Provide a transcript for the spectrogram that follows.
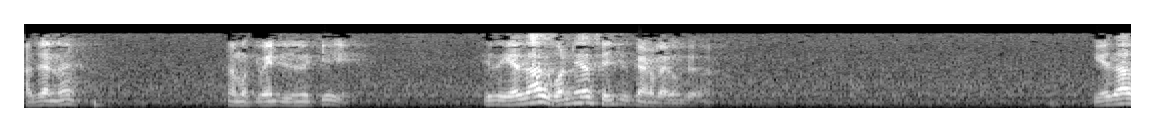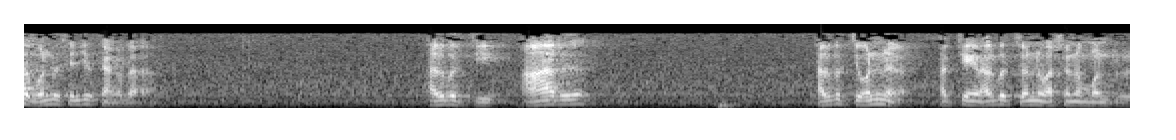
அதானே? நமக்கு வேண்டியது இன்னைக்கு. இது ஏதாவது ஒன்னையாவது செஞ்சிருக்காங்களா இவங்க? ஏதாவது ஒன்று செஞ்சிருக்காங்களா? அறுபத்தி ஆறு அறுபத்தி ஒன்னு அத்தியாயம் அறுபத்தி ஒன்னு வசனம் ஒன்று.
